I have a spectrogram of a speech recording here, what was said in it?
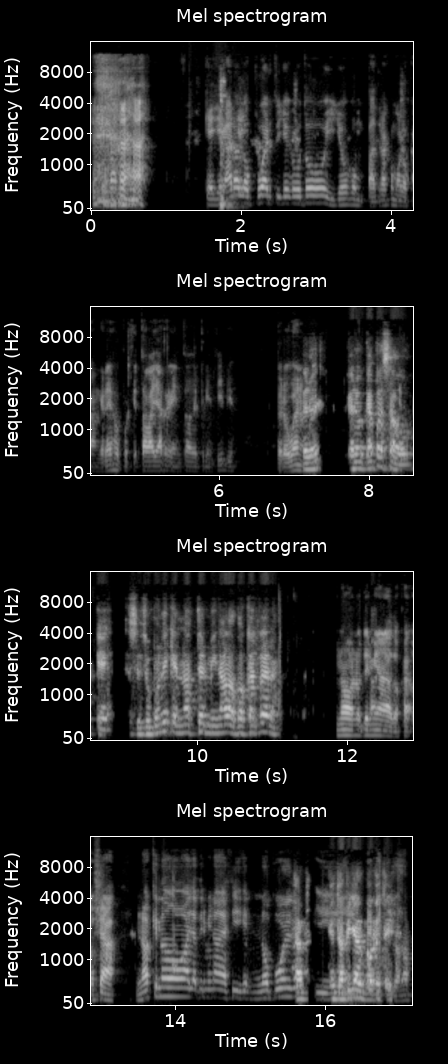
que llegaron los puertos y llegó todo y yo con, para atrás como los cangrejos porque estaba ya reventado de principio. Pero bueno. Pero, pero ¿qué ha pasado? Que se supone que no has terminado las dos carreras. No, no terminado las dos carreras. O sea, no es que no haya terminado de decir que no puedo. Y, que te ha pillado el corte. No.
